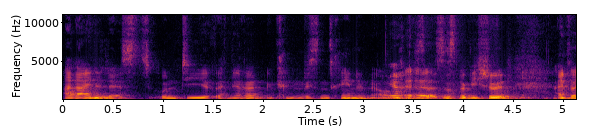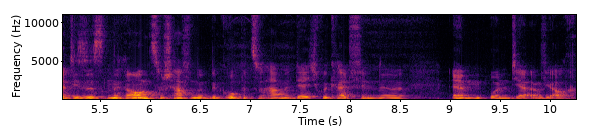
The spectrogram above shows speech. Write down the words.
alleine lässt und die, äh, wir werden kriegen ein bisschen Tränen in den Augen. Also, Es ist wirklich schön, einfach dieses, einen Raum zu schaffen und eine Gruppe zu haben, in der ich Rückhalt finde ähm, und ja irgendwie auch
